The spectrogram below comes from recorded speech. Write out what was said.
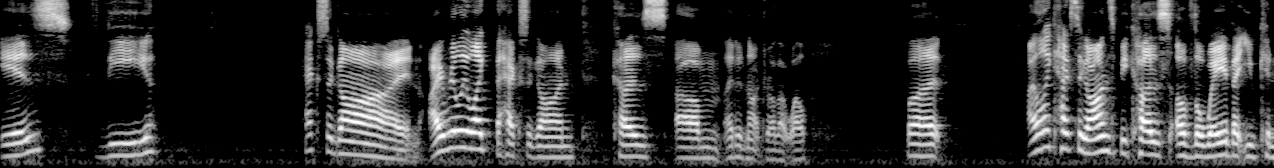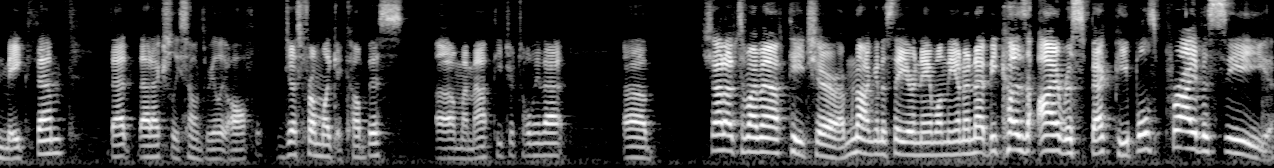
is the hexagon. I really like the hexagon because um, I did not draw that well, but I like hexagons because of the way that you can make them. That that actually sounds really awful. Just from like a compass. Uh, my math teacher told me that. Uh, shout out to my math teacher. I'm not gonna say your name on the internet because I respect people's privacy.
